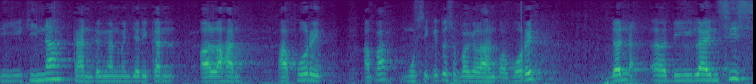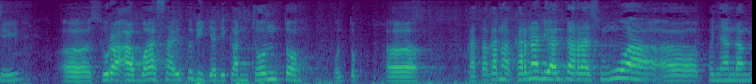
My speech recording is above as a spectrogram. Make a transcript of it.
dihinakan dengan menjadikan lahan favorit apa musik itu sebagai lahan favorit dan uh, di lain sisi uh, surah Abasa itu dijadikan contoh untuk uh, katakanlah karena di antara semua uh, penyandang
